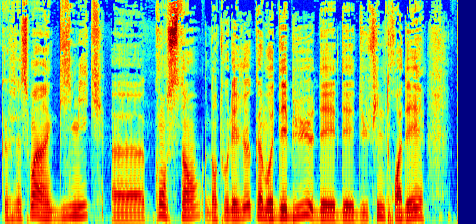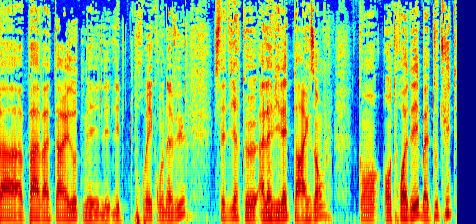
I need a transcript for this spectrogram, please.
que ce soit un gimmick euh, constant dans tous les jeux, comme au début des, du film 3D, pas, pas Avatar et d'autres, mais les, les premiers qu'on a vus. C'est-à-dire qu'à la Villette, par exemple, quand en 3D, bah, tout de suite,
